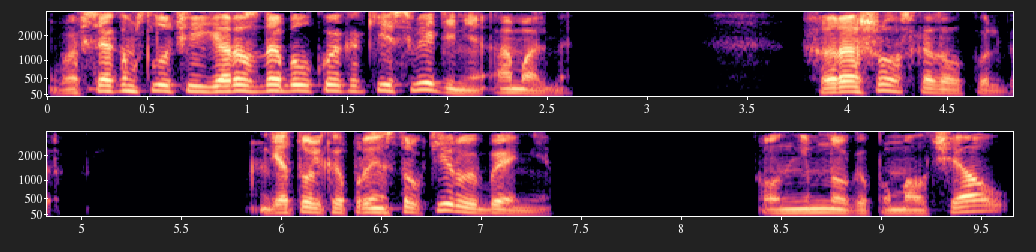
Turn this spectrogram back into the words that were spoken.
Во всяком случае, я раздобыл кое-какие сведения о Мальме. — Хорошо, — сказал Кольберг. — Я только проинструктирую Бенни. Он немного помолчал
